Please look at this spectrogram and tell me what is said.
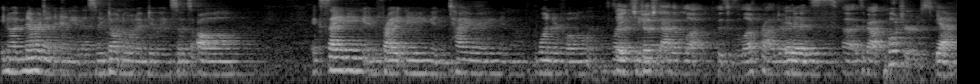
you know, I've never done any of this and I don't know what I'm doing, so it's all exciting and frightening and tiring and wonderful and So it's just out of love. This is a love project. It is. It's, uh, it's about poachers, Yeah,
